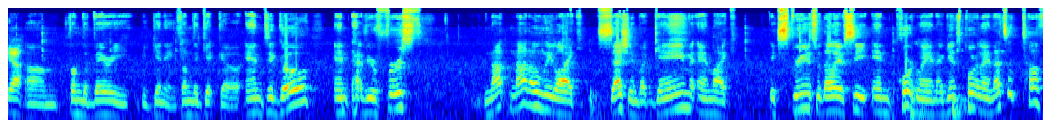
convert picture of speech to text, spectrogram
Yeah. um, from the very beginning, from the get go, and to go and have your first, not not only like session but game and like experience with LAFC in Portland against Portland. That's a tough,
